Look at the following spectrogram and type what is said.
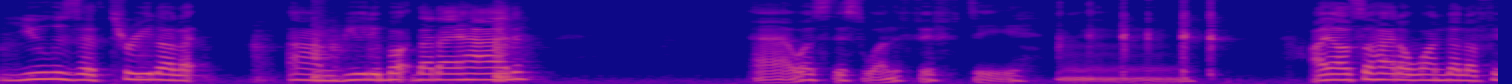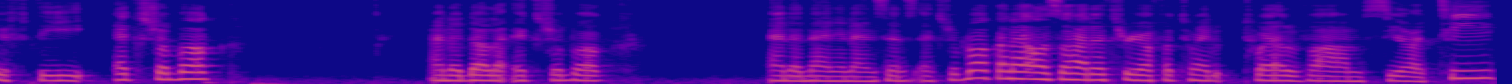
use a three dollar um, beauty box that I had. Uh, what's this one? 50 mm. I also had a one dollar fifty extra buck and a dollar extra buck and a 99 cents extra buck and I also had a 3 off a 12 um, CRT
